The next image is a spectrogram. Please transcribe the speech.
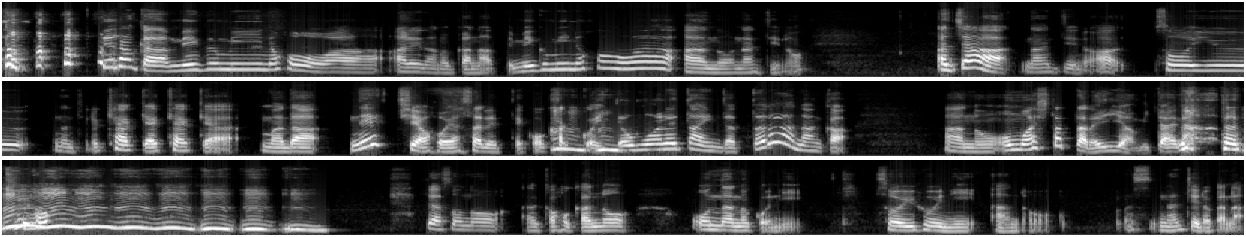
でなんかめぐみの方はあれなのかなって。めぐみの方はあのなんていうの？あじゃあなんていうの？あそういうなんていうのキャーキャーキャーキャーまだねちやほやされてこうかっこいいって思われたいんだったら、なんかあの思わしたったらいいやみたいな なんてうんいうの、うんうんうんうんうんうん。うん。じゃあそのなんか他の女の子にそういうふうにあのなんていうのかな。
